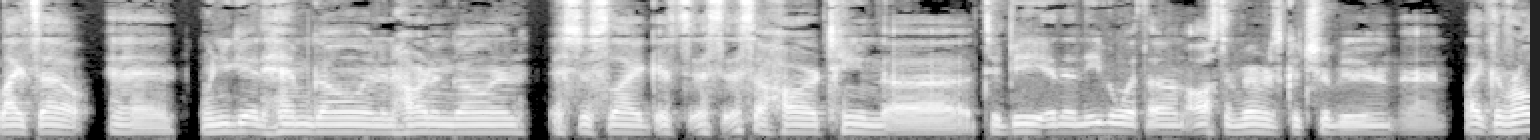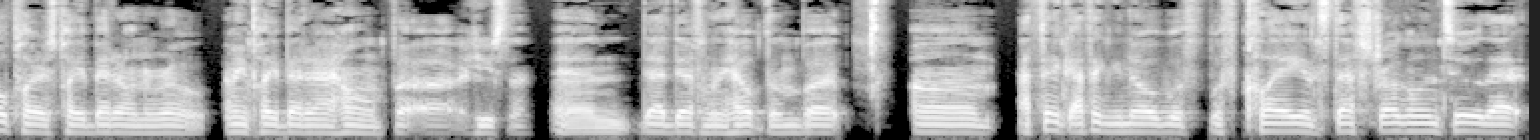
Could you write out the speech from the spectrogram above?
lights out. And when you get him going and Harden going, it's just like it's it's, it's a hard team uh, to beat. And then even with um, Austin Rivers contributing, and like the role players play better on the road. I mean, play better at home for uh, Houston, and that definitely helped them. But um, I think I think you know with with Klay and Steph struggling too, that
